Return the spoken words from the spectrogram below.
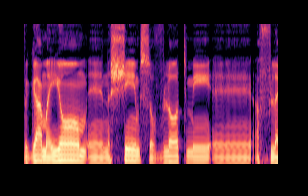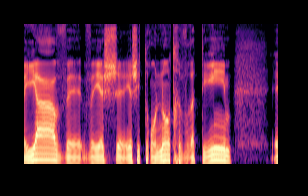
וגם היום אה, נשים סובלות מאפליה, ו, ויש יתרונות חברתיים. אה,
